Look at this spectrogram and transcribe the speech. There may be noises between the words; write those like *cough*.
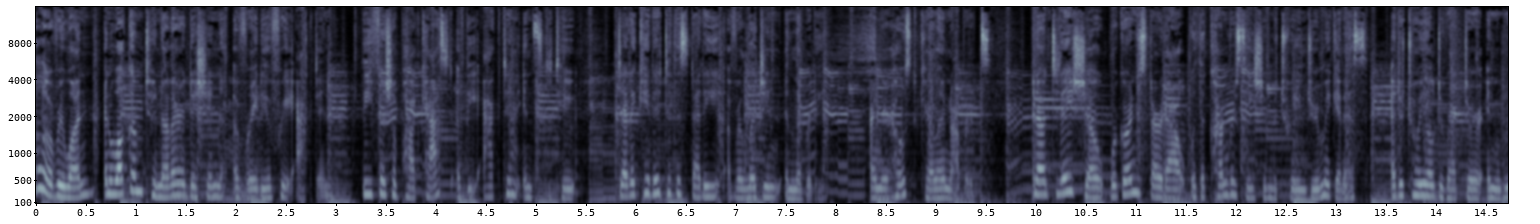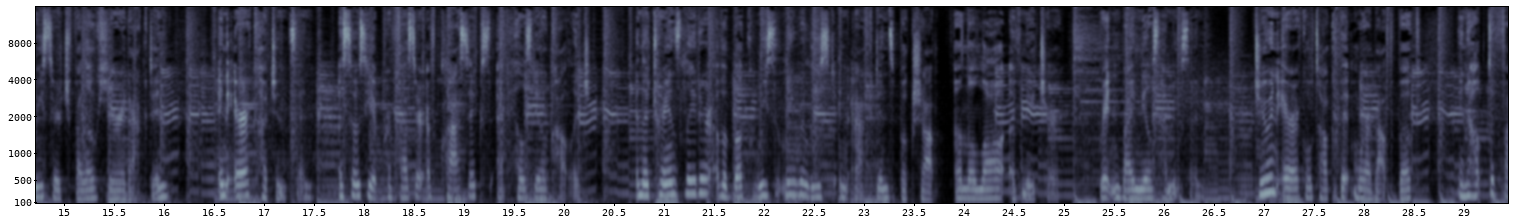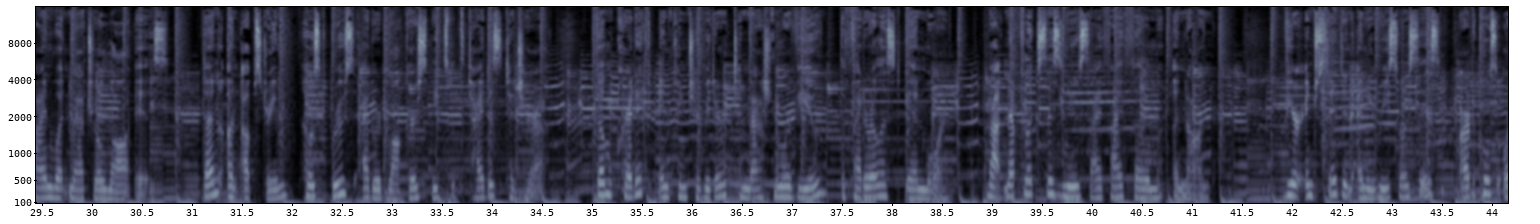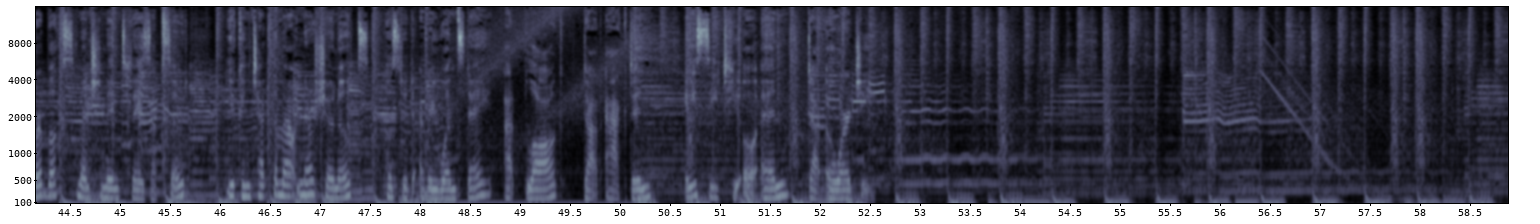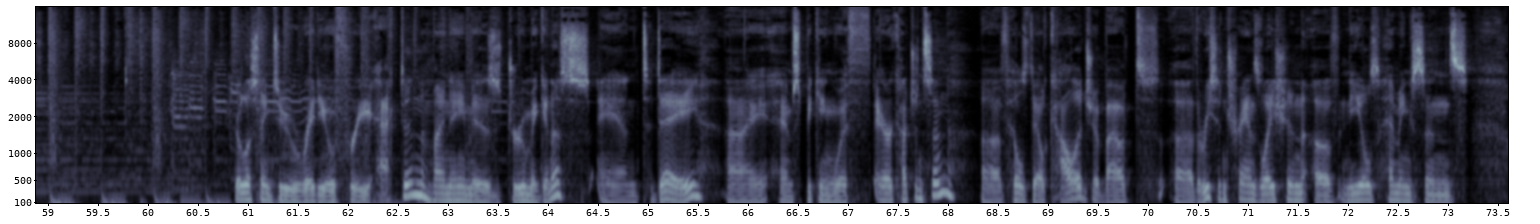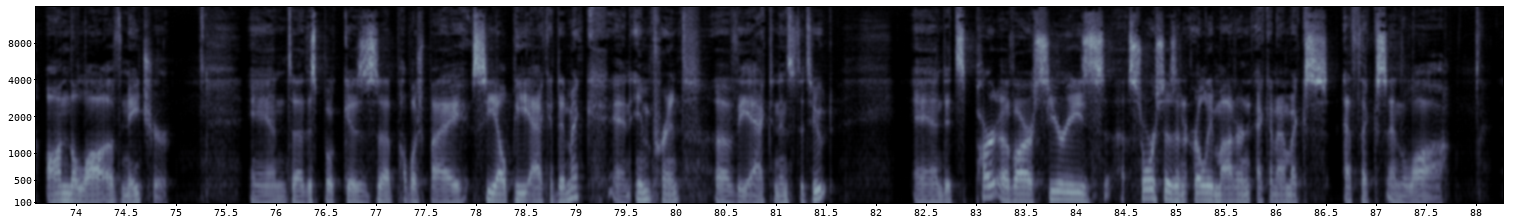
Hello, everyone, and welcome to another edition of Radio Free Acton, the official podcast of the Acton Institute dedicated to the study of religion and liberty. I'm your host, Caroline Roberts. And on today's show, we're going to start out with a conversation between Drew McGinnis, editorial director and research fellow here at Acton, and Eric Hutchinson, associate professor of classics at Hillsdale College, and the translator of a book recently released in Acton's bookshop on the law of nature, written by Niels Hemmingsen. Drew and Eric will talk a bit more about the book and help define what natural law is. Then on Upstream, host Bruce Edward Walker speaks with Titus Techera, film critic and contributor to National Review, The Federalist, and more, about Netflix's new sci fi film, Anon. If you're interested in any resources, articles, or books mentioned in today's episode, you can check them out in our show notes, posted every Wednesday at blog.acton.org. You're listening to Radio Free Acton. My name is Drew McGinnis, and today I am speaking with Eric Hutchinson of Hillsdale College about uh, the recent translation of Niels Hemmingsen's On the Law of Nature. And uh, this book is uh, published by CLP Academic, an imprint of the Acton Institute. And it's part of our series, uh, Sources in Early Modern Economics, Ethics, and Law.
